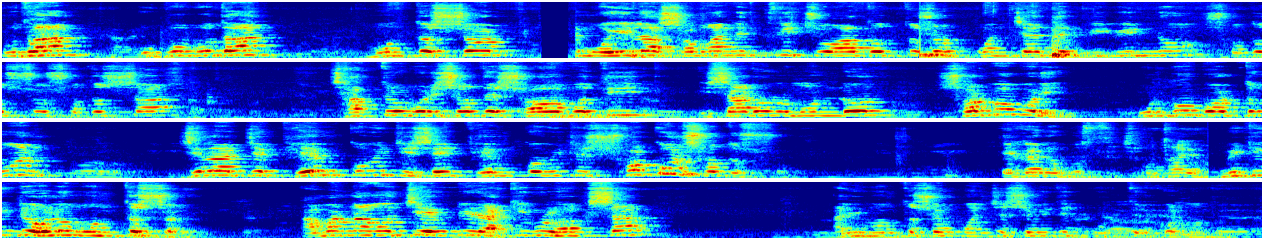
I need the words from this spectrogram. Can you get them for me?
প্রধান, উপপ্রধান, মন্তেশ্বর মহিলা সভানেত্রী, চোয়া দত্তস্বর পঞ্চায়েতের বিভিন্ন সদস্য, সদস্যা, ছাত্র পরিষদের সভাপতি, ইশারুল মণ্ডল, সর্বোপরি পূর্ব বর্ধমান জেলার যে ফেম কমিটি সেই ফেম কমিটির সকল সদস্য এখানে উপস্থিত কোথায়? মিটিংটা হলো মন্তেশ্বরে। আমার নাম হচ্ছে এমডি রাকিবুল হকসা আমি মন্তেশ্বর পঞ্চায়েত সমিতির পূর্তের কর্মকর্তা।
